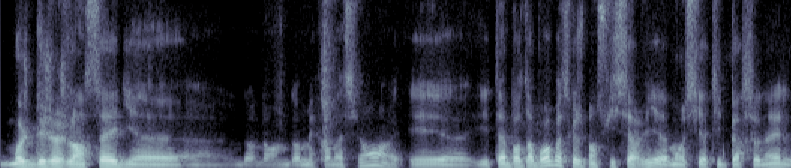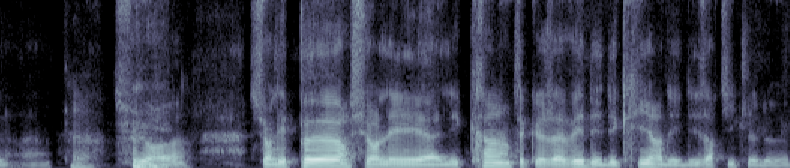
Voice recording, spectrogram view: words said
moi, déjà, je l'enseigne dans, mes formations. Et euh, il est important pour moi parce que je m'en suis servi, moi aussi à titre personnel, euh, ah. sur, euh, sur les peurs, sur les, les craintes que j'avais d'écrire des, des, articles de,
